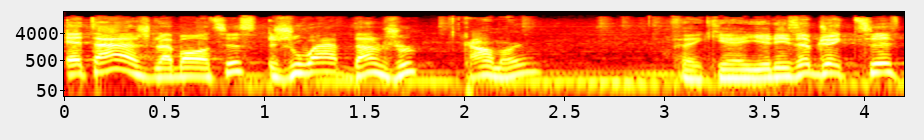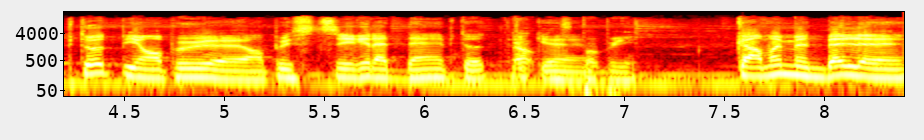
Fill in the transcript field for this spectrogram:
étages de la bâtisse jouables dans le jeu. Quand même. Fait que, il y a des objectifs puis tout, puis on peut, euh, on peut se tirer là-dedans puis tout. Fait que, c'est pas pire. Quand même une belle, euh,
